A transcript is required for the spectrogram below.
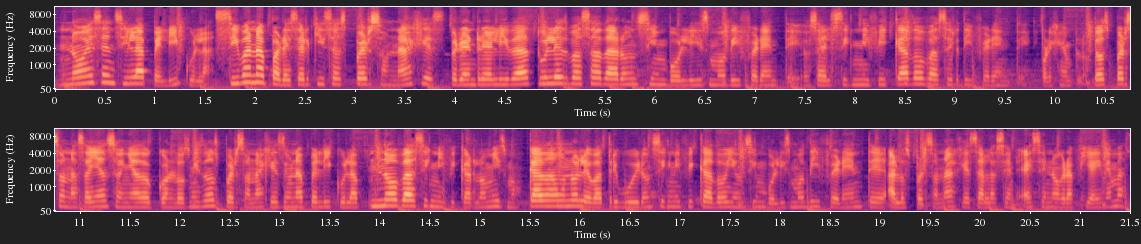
no es en sí la película. Sí van a aparecer quizás personajes, pero en realidad tú les vas a dar un simbolismo diferente, o sea, el significado va a ser diferente. Por ejemplo, dos personas hayan soñado con los mismos personajes de una película, no va a significar lo mismo. Cada uno le va a atribuir un significado y un simbolismo diferente a los personajes, a la escenografía y demás.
